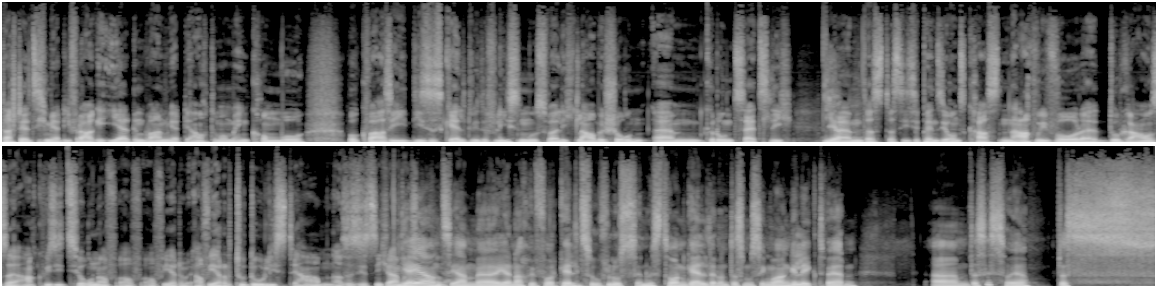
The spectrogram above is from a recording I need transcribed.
Da stellt sich mir die Frage, irgendwann wird ja auch der Moment kommen, wo, wo quasi dieses Geld wieder fließen muss, weil ich glaube schon ähm, grundsätzlich, ja. ähm, dass, dass diese Pensionskassen nach wie vor äh, durchaus äh, Akquisition auf, auf, auf ihrer, auf ihrer To-Do-Liste haben. Also es ist jetzt nicht einfach. Ja, ja, und sie haben äh, ja nach wie vor Geldzufluss, Investorengelder und das muss irgendwo angelegt werden. Ähm, das ist so, ja. Das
